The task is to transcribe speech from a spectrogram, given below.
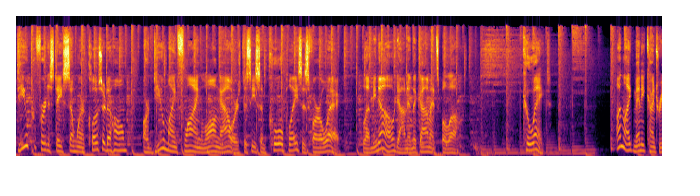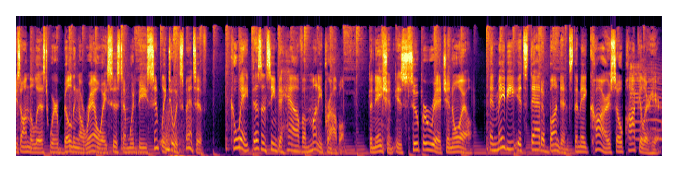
do you prefer to stay somewhere closer to home, or do you mind flying long hours to see some cool places far away? Let me know down in the comments below. Kuwait Unlike many countries on the list where building a railway system would be simply too expensive, Kuwait doesn't seem to have a money problem. The nation is super rich in oil, and maybe it's that abundance that made cars so popular here.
